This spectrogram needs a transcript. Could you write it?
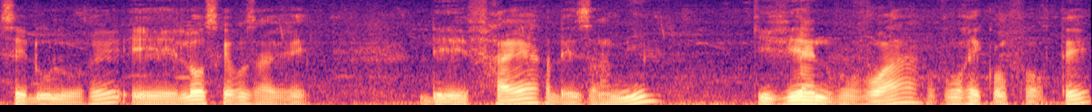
C'est douloureux. Et lorsque vous avez des frères, des amis qui viennent vous voir, vous réconforter,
